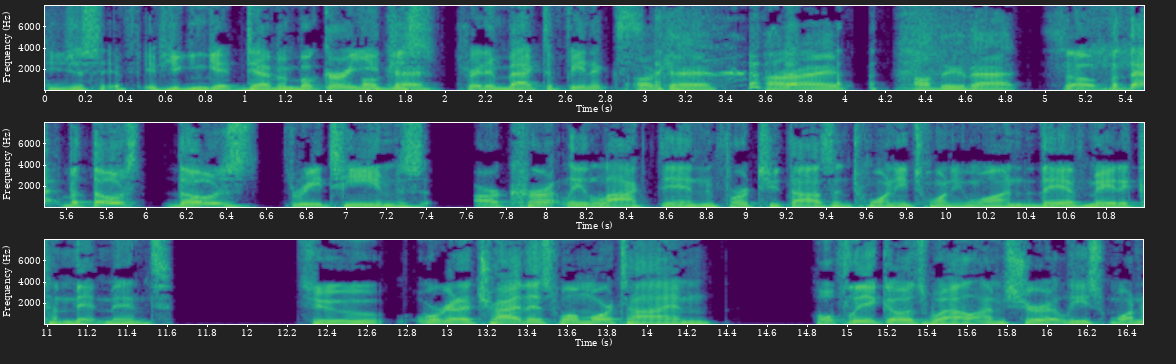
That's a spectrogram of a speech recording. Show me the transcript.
you just if, if you can get Devin Booker, you Okay. just trade him back to Phoenix. Okay. All right. I'll do that. So, but that, but those those three teams are currently locked in for 2020-21. They have made a commitment to we're going to try this one more time. Hopefully it goes well. I'm sure at least one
